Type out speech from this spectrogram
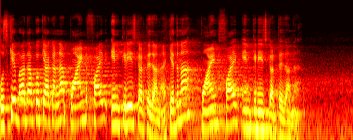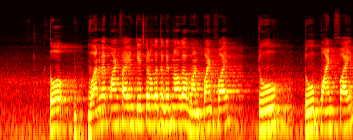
उसके बाद आपको क्या करना है? पॉइंट फाइव इंक्रीज करते जाना है। कितना? पॉइंट फाइव इंक्रीज करते जाना है। तो वन में पॉइंट फाइव इंक्रीज करूँगा तो कितना होगा? One point five, two two point five,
